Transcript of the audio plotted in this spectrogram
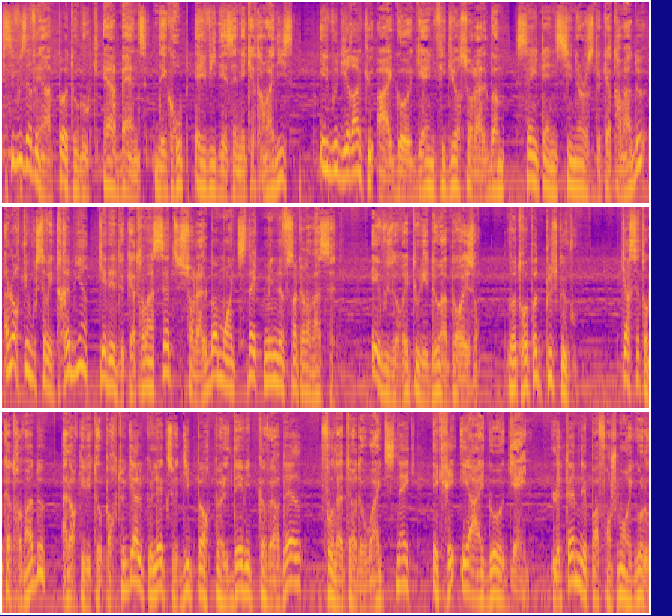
Si vous avez un pote au look airbands des groupes heavy des années 90, il vous dira que I Go Again figure sur l'album Satan Sinners de 82, alors que vous savez très bien qu'elle est de 87 sur l'album Whitesnake 1987. Et vous aurez tous les deux un peu raison. Votre pote plus que vous. Car c'est en 82, alors qu'il est au Portugal, que l'ex Deep Purple David Coverdale, fondateur de Whitesnake, écrit Here I Go Again. Le thème n'est pas franchement rigolo,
